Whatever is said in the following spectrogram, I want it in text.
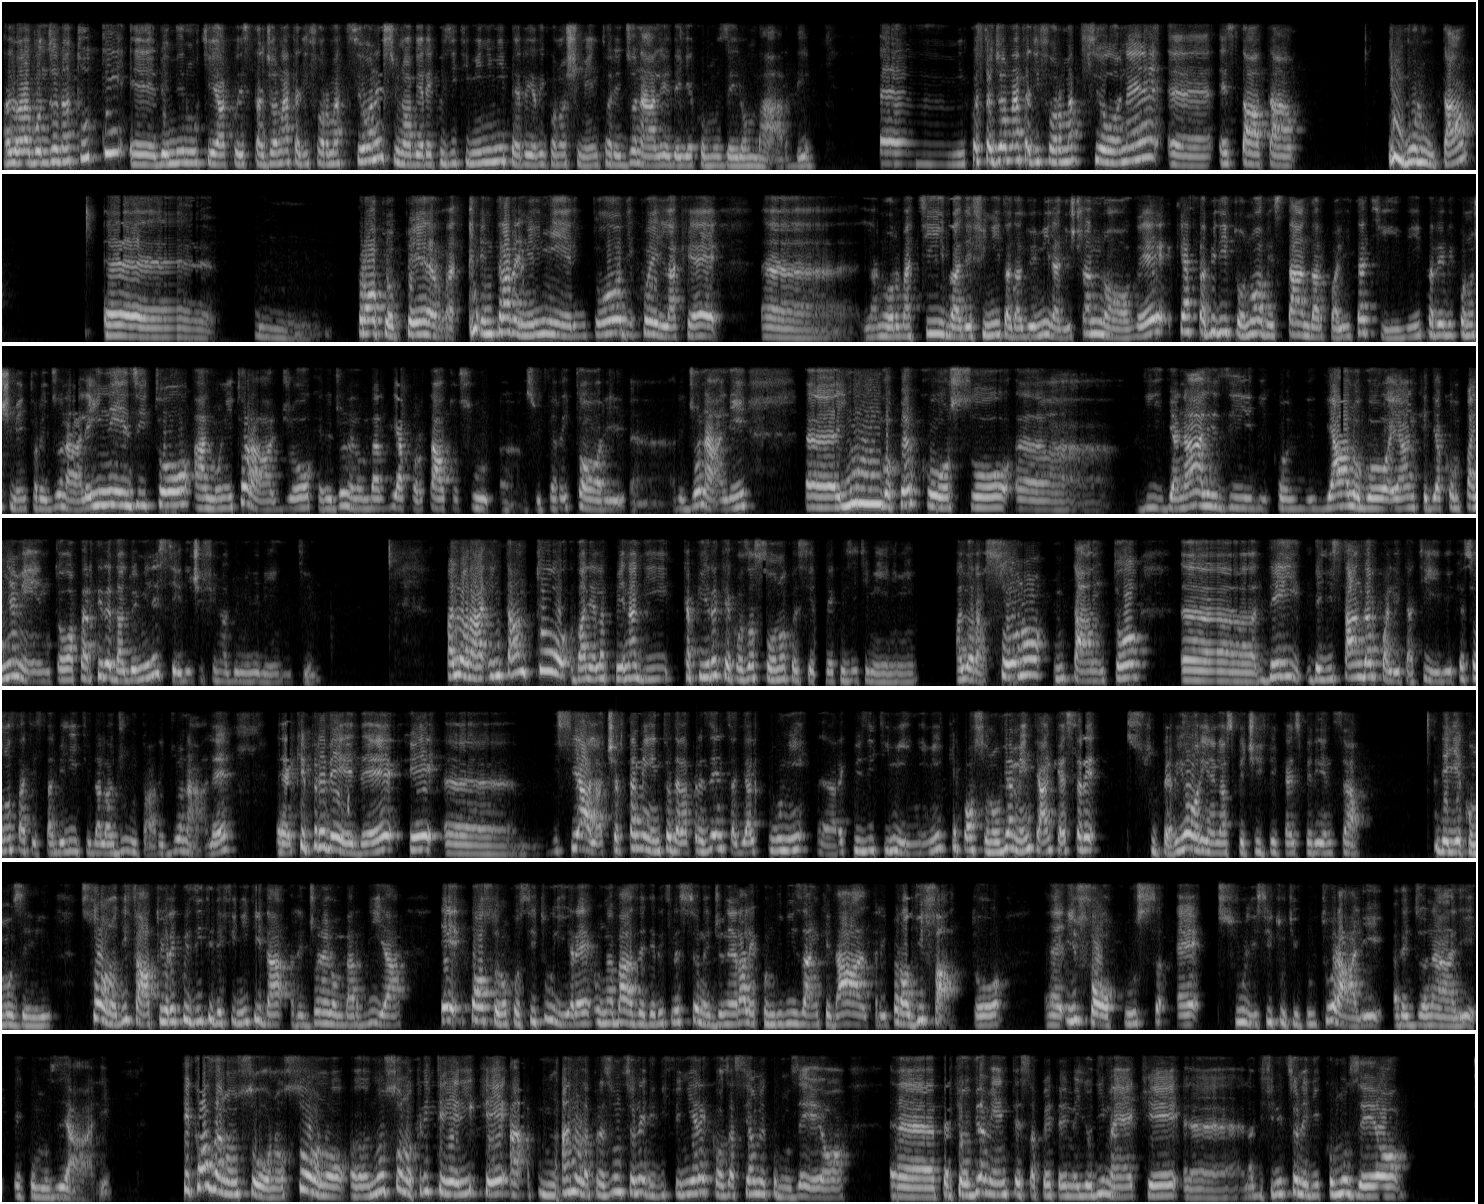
Allora, buongiorno a tutti e benvenuti a questa giornata di formazione sui nuovi requisiti minimi per il riconoscimento regionale degli ecomusei lombardi. Eh, questa giornata di formazione eh, è stata involuta eh, proprio per entrare nel merito di quella che è eh, la normativa definita dal 2019 che ha stabilito nuovi standard qualitativi per il riconoscimento regionale in esito al monitoraggio che Regione Lombardia ha portato su, eh, sui territori eh, regionali eh, in un lungo percorso eh, di, di, analisi, di, di dialogo e anche di accompagnamento a partire dal 2016 fino al 2020. Allora, intanto vale la pena di capire che cosa sono questi requisiti minimi. Allora, sono intanto eh, dei, degli standard qualitativi che sono stati stabiliti dalla giunta regionale eh, che prevede che eh, vi sia l'accertamento della presenza di alcuni eh, requisiti minimi che possono ovviamente anche essere superiori nella specifica esperienza degli ecomusei. Sono di fatto i requisiti definiti da Regione Lombardia e possono costituire una base di riflessione generale condivisa anche da altri, però di fatto eh, il focus è sugli istituti culturali regionali e comuseali. Che cosa non sono? sono eh, non sono criteri che ha, hanno la presunzione di definire cosa sia un ecomuseo, eh, perché ovviamente sapete meglio di me che eh, la definizione di ecomuseo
